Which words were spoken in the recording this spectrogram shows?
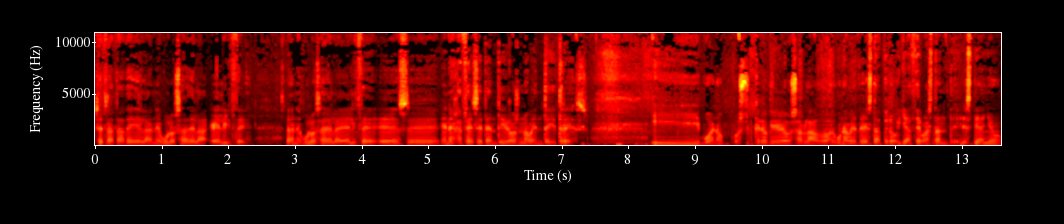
Se trata de la nebulosa de la hélice. La nebulosa de la hélice es eh, NGC 7293. Y bueno, pues creo que os he hablado alguna vez de esta, pero ya hace bastante. Este año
